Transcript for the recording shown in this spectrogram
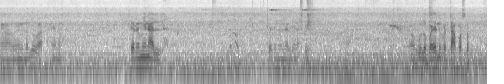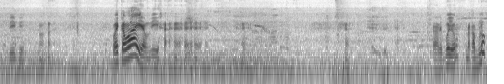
Uh, ginagawa. Ayan o terminal. Terminal din natin. Ang gulo pa yan di ba? Tapos oh. Bibi Way kaway! Ang bira. Kariboy oh, nakablock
